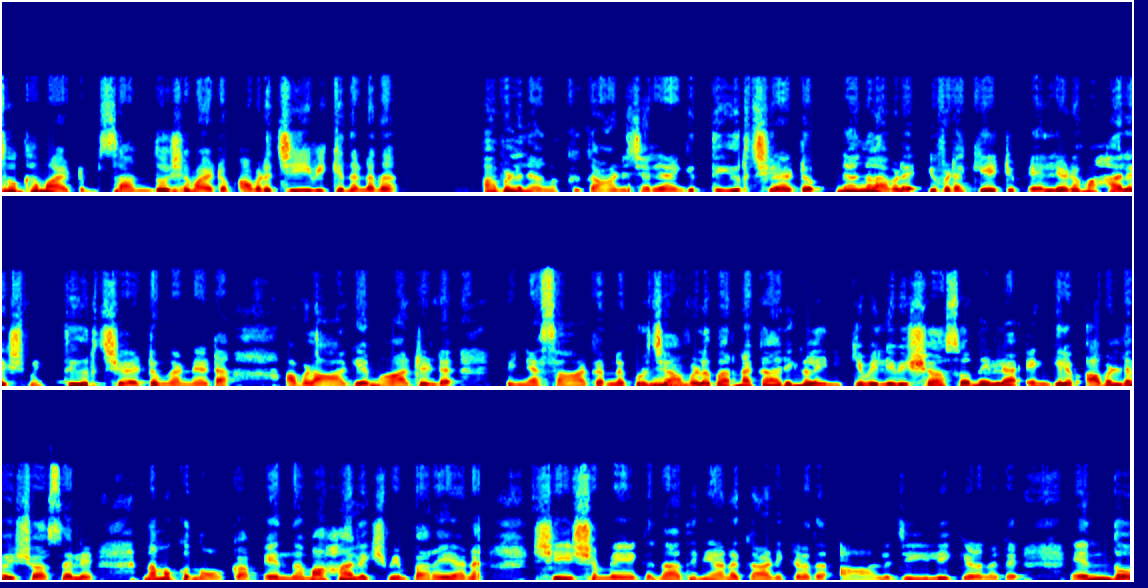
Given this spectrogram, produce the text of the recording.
സുഖമായിട്ടും സന്തോഷമായിട്ടും അവൾ ജീവിക്കുന്നുണ്ടെന്ന് അവൾ ഞങ്ങൾക്ക് കാണിച്ചറിയാമെങ്കിൽ തീർച്ചയായിട്ടും ഞങ്ങൾ അവളെ ഇവിടെ കയറ്റും എല്ലയുടെ മഹാലക്ഷ്മി തീർച്ചയായിട്ടും കണ്ണേട്ടാ അവൾ ആകെ മാറിയിട്ടുണ്ട് പിന്നെ സാഗറിനെ കുറിച്ച് അവൾ പറഞ്ഞ കാര്യങ്ങൾ എനിക്ക് വലിയ വിശ്വാസമൊന്നുമില്ല. എങ്കിലും അവളുടെ വിശ്വാസമല്ലേ? നമുക്ക് നോക്കാം എന്ന് മഹാലക്ഷ്മിയും പറയാണ്. ശേഷം മേഘനാഥിനെയാണ് കാണിക്കണത്. ആൾ ജയിലിൽ കിടന്നിട്ട് എന്തോ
